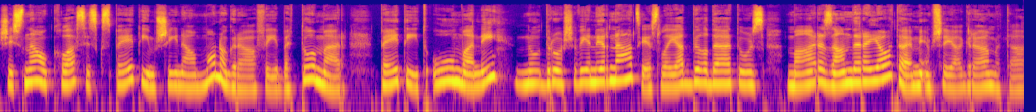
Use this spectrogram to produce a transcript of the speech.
Šis nav klasisks pētījums, šī nav monogrāfija, bet tomēr pētīt ulmani, nu, droši vien ir nācies, lai atbildētu uz Māra Zandera jautājumiem šajā grāmatā.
